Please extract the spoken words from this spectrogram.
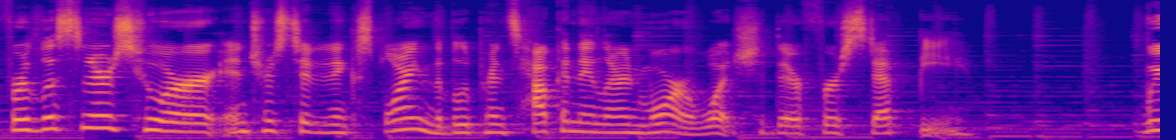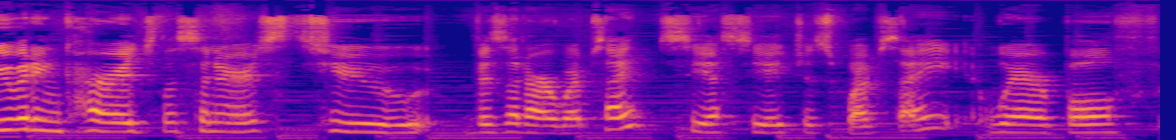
For listeners who are interested in exploring the blueprints, how can they learn more? What should their first step be? We would encourage listeners to visit our website, CSCH's website, where both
